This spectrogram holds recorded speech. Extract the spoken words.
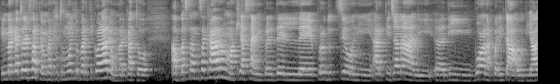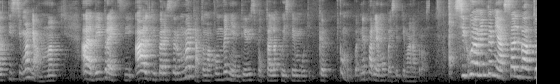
Il mercato del Forte è un mercato molto particolare, è un mercato abbastanza caro ma che ha sempre delle produzioni artigianali eh, di buona qualità o di altissima gamma ha dei prezzi alti per essere un mercato ma convenienti rispetto all'acquisto in boutique. Comunque ne parliamo poi settimana prossima. Sicuramente mi ha salvato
